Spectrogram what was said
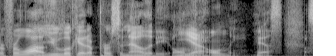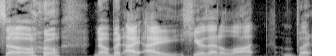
no. for love. You look at a personality only. Yeah, only. Yes. So, no, but I I hear that a lot, but.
